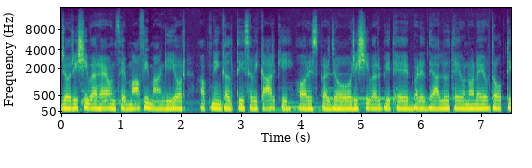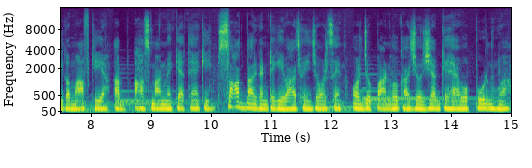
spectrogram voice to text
जो ऋषिवर है, उनसे माफ़ी मांगी और अपनी गलती स्वीकार की और इस पर जो ऋषिवर भी थे, बड़े दयालु थे, उन्होंने द्रौपदी को माफ़ किया। अब आसमान में कहते हैं कि सात बार घंटे की आवाज़ हुई ज़ोर से और जो पांडवों का जो यज्ञ है, वो पूर्ण हुआ।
